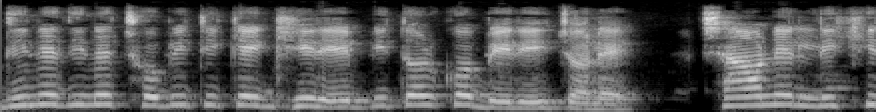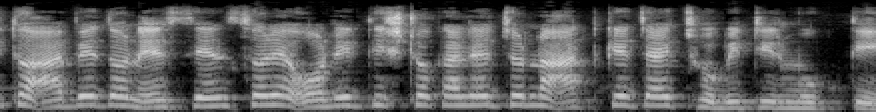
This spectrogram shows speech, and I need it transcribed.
দিনে দিনে ছবিটিকে ঘিরে বিতর্ক বেড়েই চলে। শাওনের লিখিত আবেদনে সেন্সরে অনির্দিষ্টকালের জন্য আটকে যায় ছবিটির মুক্তি।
